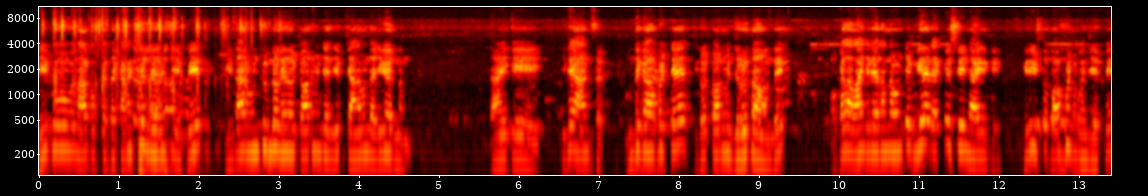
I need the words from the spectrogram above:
మీకు నాకు పెద్ద కనెక్షన్ లేదని చెప్పి ఈసారి ఉంటుందో లేదో గవర్నమెంట్ అని చెప్పి చాలా మంది అడిగారు నన్ను. దానికి ఇదే ఆన్సర్ ఉంది కాబట్టే ఈరోజు టోర్నమెంట్ జరుగుతూ ఉంది. ఒకవేళ అలాంటిది ఏదన్నా ఉంటే మీరే రిక్వెస్ట్ చేయండి ఆయనకి. గిరీష్తో బాగుండమని చెప్పి.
